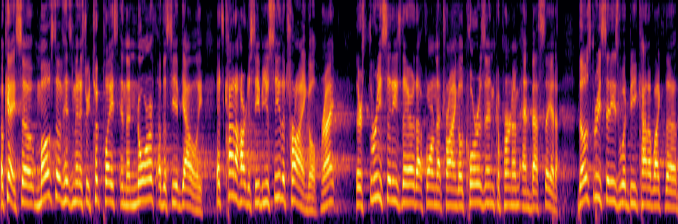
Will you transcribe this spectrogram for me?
Okay, so most of his ministry took place in the north of the Sea of Galilee. It's kind of hard to see, but you see the triangle, right? There's three cities there that form that triangle Chorazin, Capernaum, and Bethsaida. Those three cities would be kind of like the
